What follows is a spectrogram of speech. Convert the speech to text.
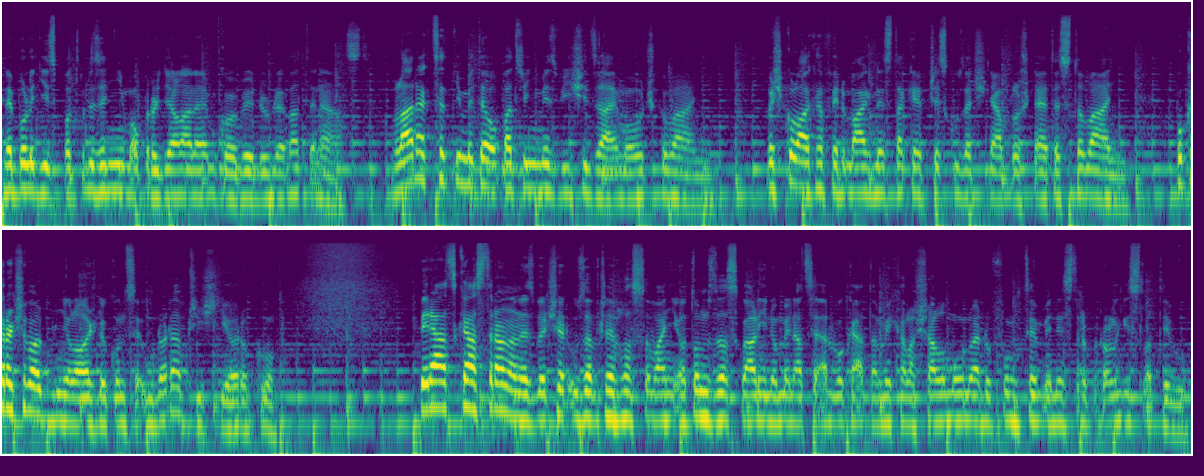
nebo lidi s potvrzením o prodělaném COVID-19. Vláda chce těmito opatřeními zvýšit zájem o očkování. Ve školách a firmách dnes také v Česku začíná plošné testování. Pokračovat by mělo až do konce února příštího roku. Pirátská strana dnes večer uzavře hlasování o tom, zda schválí nominace advokáta Michala Šalamouna do funkce ministra pro legislativu.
